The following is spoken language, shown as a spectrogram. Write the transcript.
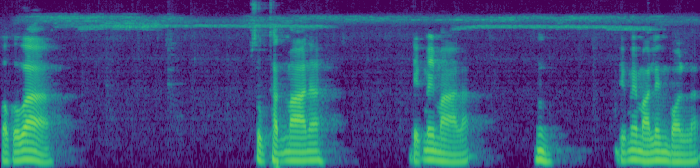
บอกว่า สุขถัดมานะ เด็กไม่มาแล้วเด็กไม่มาเล่นบอลแล้ว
